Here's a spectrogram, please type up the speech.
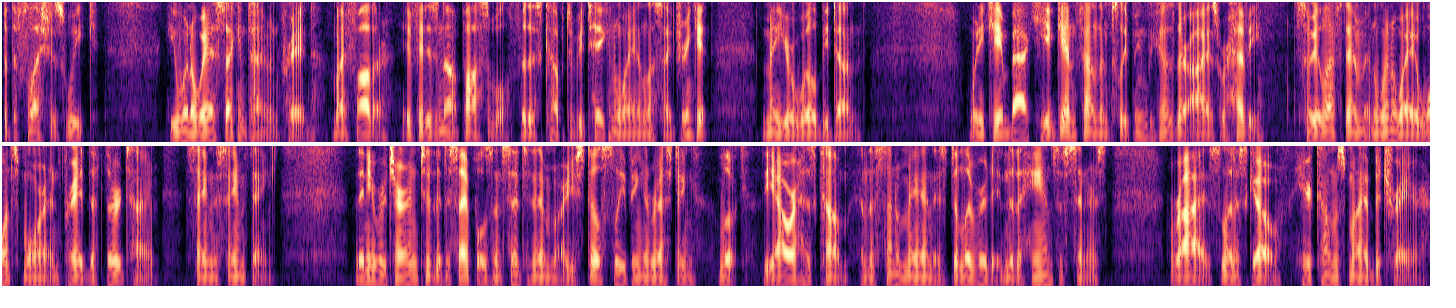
but the flesh is weak. He went away a second time and prayed, My Father, if it is not possible for this cup to be taken away unless I drink it, may your will be done. When he came back, he again found them sleeping because their eyes were heavy. So he left them and went away once more and prayed the third time, saying the same thing. Then he returned to the disciples and said to them, Are you still sleeping and resting? Look, the hour has come, and the Son of Man is delivered into the hands of sinners. Rise, let us go. Here comes my betrayer.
